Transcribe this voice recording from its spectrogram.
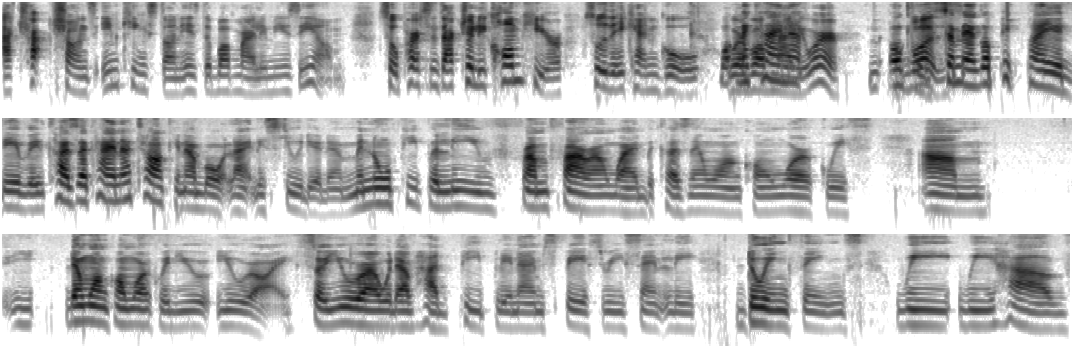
attractions in Kingston is the Bob Marley Museum. So persons actually come here so they can go but where Bob Marley were. Okay, was. so me I go pick on you, David, because I kind of talking about like the studio them. Me know people leave from far and wide because they want to come work with, um, they want to come work with you, U-Roy. So U-Roy would have had people in I'm Space recently doing things we we have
